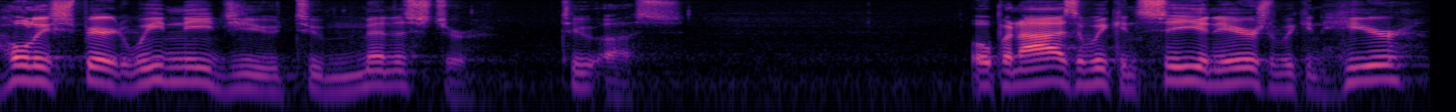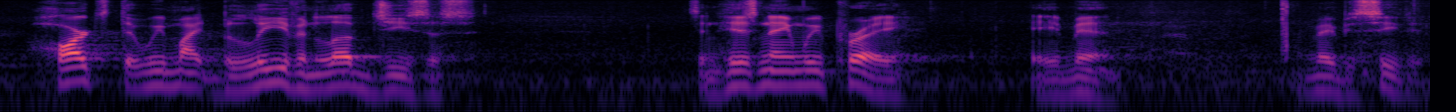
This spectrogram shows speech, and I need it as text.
Holy Spirit, we need you to minister to us. Open eyes that we can see and ears that we can hear, hearts that we might believe and love Jesus. It's in His name we pray. Amen. You may be seated.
